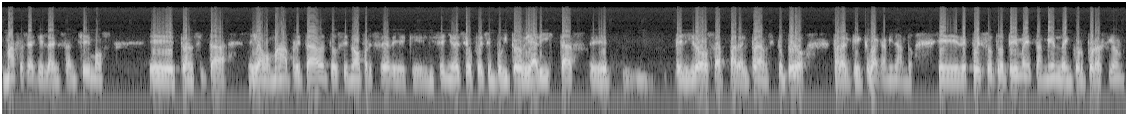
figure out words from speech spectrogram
más allá que la ensanchemos, eh, transita digamos, más apretado, entonces no ofrecer eh, que el diseño ese ofrece un poquito de aristas, eh, peligrosa para el tránsito, pero para el que va caminando. Eh, después otro tema es también la incorporación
